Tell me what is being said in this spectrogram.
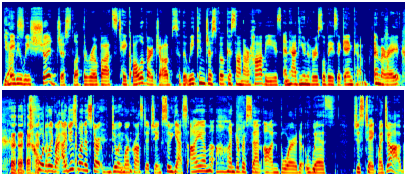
Yes. maybe we should just let the robots take all of our jobs so that we can just focus on our hobbies and have universal basic income. Am I right? totally right. I just want to start doing more cross stitching. So, yes, I am 100% on board with just take my job.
